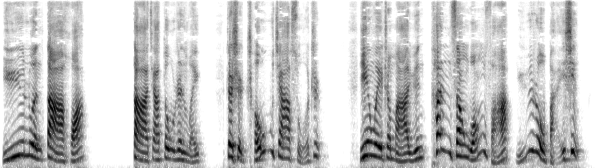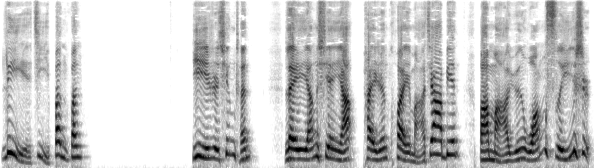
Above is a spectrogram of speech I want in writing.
舆论大哗，大家都认为这是仇家所致，因为这马云贪赃枉法，鱼肉百姓，劣迹斑斑。翌日清晨。耒阳县衙派人快马加鞭，把马云枉死一事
